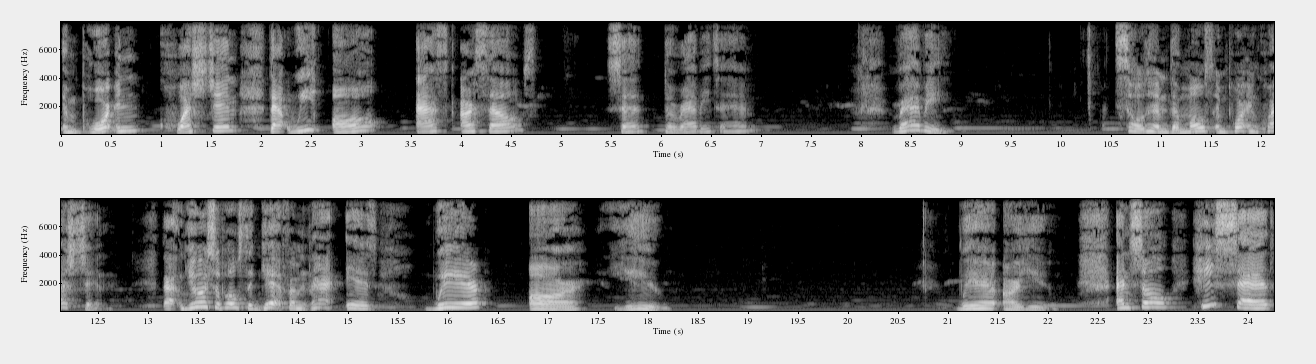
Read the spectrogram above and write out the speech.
important question that we all ask ourselves? said the rabbi to him. Rabbi told him the most important question that you're supposed to get from that is where are you? Where are you? And so he said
